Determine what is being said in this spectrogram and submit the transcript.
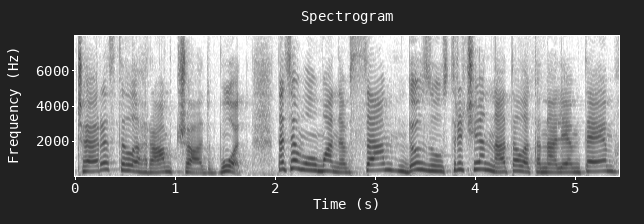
через телеграм-чат-бот. На цьому у мене все. До зустрічі на телеканалі МТМ.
